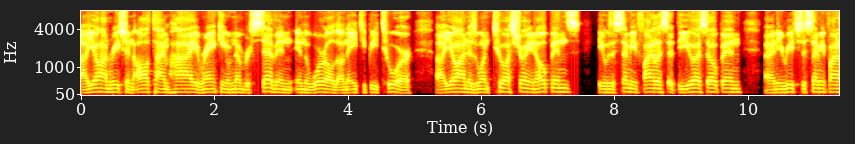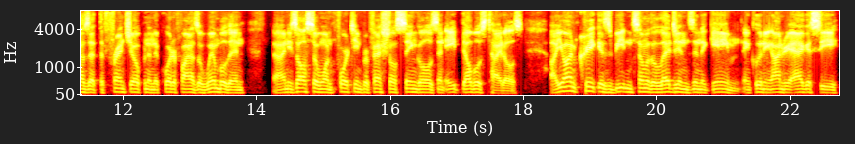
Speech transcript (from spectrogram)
Uh, Johan reached an all time high ranking of number seven in the world on the ATP Tour. Uh, Johan has won two Australian Opens. He was a semifinalist at the U.S. Open, and he reached the semifinals at the French Open and the quarterfinals of Wimbledon. Uh, and he's also won 14 professional singles and eight doubles titles. Uh, Johan Kriek has beaten some of the legends in the game, including Andre Agassi,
